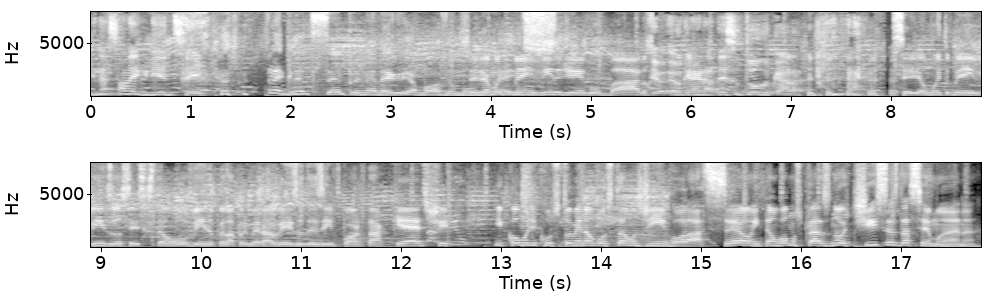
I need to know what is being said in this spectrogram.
e nessa alegria de sempre. Alegria de sempre, né? Alegria move o mundo. Seja muito É bem-vindo, Diego Baros. Eu, eu que agradeço tudo, cara. Sejam muito bem-vindos vocês que estão ouvindo pela primeira vez o Desimporta Cast. E como de costume, não gostamos de enrolação, então vamos para as notícias da semana.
